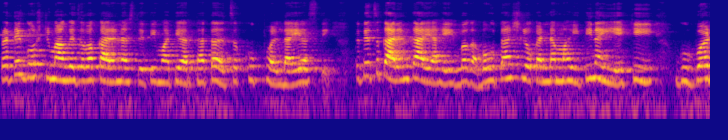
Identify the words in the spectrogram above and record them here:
प्रत्येक गोष्टी मागे जेव्हा कारण असते तेव्हा ती अर्थातच खूप फलदायी असते. तर त्याचं कारण काय आहे? बघा बहुतांश लोकांना माहिती नाही आहे की घुबड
